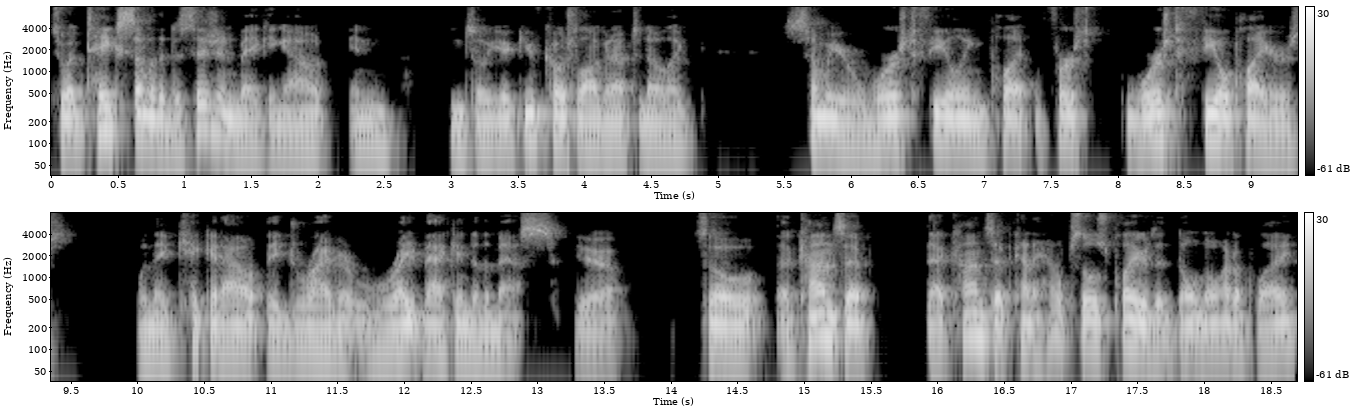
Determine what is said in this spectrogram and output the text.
So it takes some of the decision making out in and so you, you've coached long enough to know like some of your worst feeling play first worst feel players when they kick it out they drive it right back into the mess. Yeah. So a concept that concept kind of helps those players that don't know how to play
